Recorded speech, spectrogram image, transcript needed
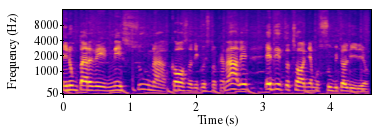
e non perdere nessuna cosa di questo canale e detto ciò andiamo subito al video.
